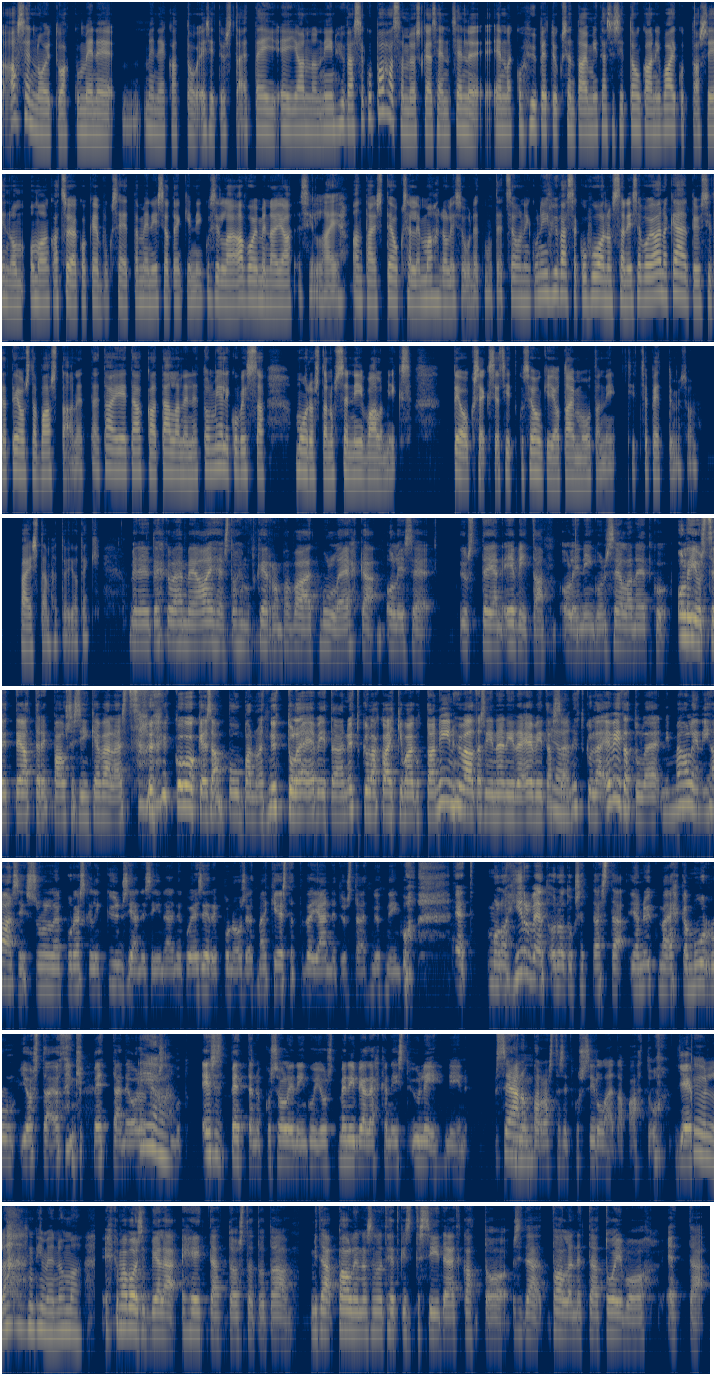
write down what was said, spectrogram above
asennoitua, kun menee, menee katsoa esitystä, että ei, ei anna niin hyvässä kuin pahassa myöskään sen, sen ennakkohypetyksen tai mitä se sitten onkaan, niin vaikuttaa siihen omaan katsojakokemukseen, että menisi jotenkin niin kuin sillä avoimena ja sillä antaisi teokselle mahdollisuudet, mutta se on niin, kuin niin hyvässä kuin huonossa, niin se voi aina kääntyä sitä teosta vastaan, että tai ei tämä olekaan tällainen, että on mielikuvissa muodostanut sen niin valmiiksi, teokseksi ja sitten kun se onkin jotain muuta, niin sitten se pettymys on väistämätön jotenkin. Menee nyt ehkä vähän meidän aiheesta ohi, mutta kerronpa vaan, että mulle ehkä oli se just teidän Evita oli niin kuin sellainen, että kun oli just se teatteripaussi siinä keväällä, ja se oli koko kesän pumpannut, että nyt tulee Evita, ja nyt kyllä kaikki vaikuttaa niin hyvältä siinä niiden Evitassa, Joo. ja nyt kyllä Evita tulee, niin mä olin ihan siis suunnilleen pureskelin kynsiäni siinä, ennen kuin esirippu nousi, että mä en kestä tätä jännitystä, että nyt niin kuin, että mulla on hirveät odotukset tästä, ja nyt mä ehkä murrun, jos tämä jotenkin pettää ne odotukset, Joo. mutta ei se sitten pettänyt, kun se oli niin kuin just, meni vielä ehkä niistä yli, niin sehän mm. on parasta sitten, kun sillä tapahtuu. Jep. Kyllä, nimenomaan. Ehkä mä voisin vielä heittää tuosta, tota, mitä Pauliina sanoi hetki sitten siitä, että katsoo sitä tallennetta ja toivoo, että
